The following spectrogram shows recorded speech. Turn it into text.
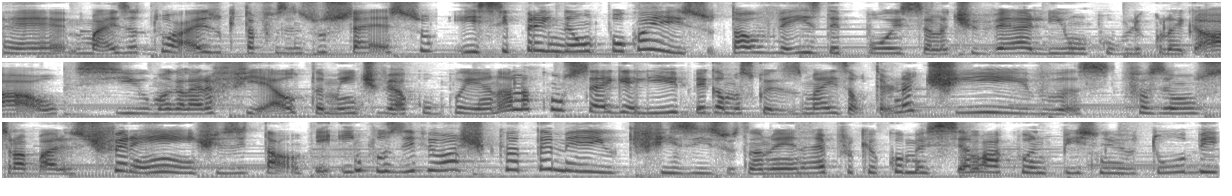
é, mais atuais, o que tá fazendo sucesso, e se prender um pouco a isso. Talvez depois, se ela tiver ali um público legal, se uma galera fiel também estiver acompanhando, ela consegue ali pegar umas coisas mais alternativas, fazer uns trabalhos diferentes e tal. E, inclusive, eu acho que eu até meio que fiz isso também, né? Porque eu comecei lá com One Piece no YouTube,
